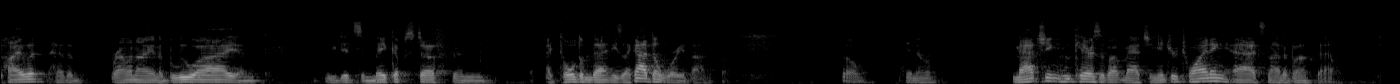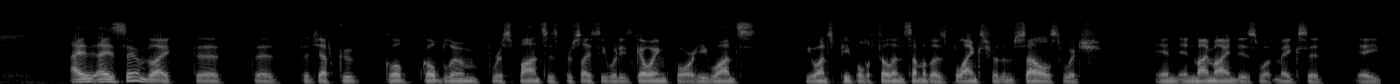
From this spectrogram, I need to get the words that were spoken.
pilot, had a brown eye and a blue eye, and we did some makeup stuff, and I told him that, and he's like, ah, don't worry about it. So, you know, matching, who cares about matching? Intertwining, ah, it's not about that. I, I assumed like the the the Jeff Gold, Goldblum response is precisely what he's going for. He wants he wants people to fill in some of those blanks for themselves, which, in in my mind, is what makes it a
